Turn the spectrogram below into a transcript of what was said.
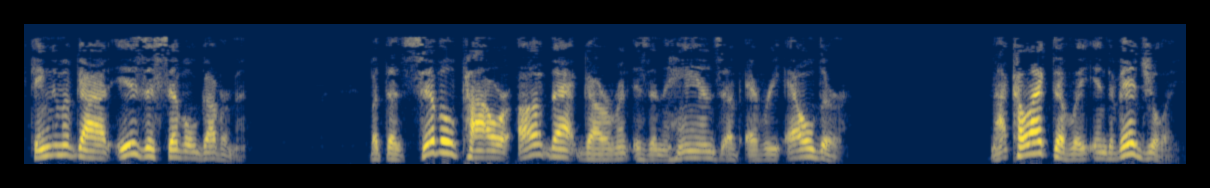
The kingdom of God is a civil government. But the civil power of that government is in the hands of every elder. Not collectively, individually.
